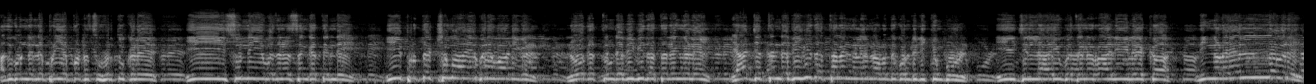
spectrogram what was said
അതുകൊണ്ട് എന്റെ പ്രിയപ്പെട്ട സുഹൃത്തുക്കളെ ഈ സുന്നി യുവജന സംഘത്തിന്റെ ഈ പ്രത്യക്ഷമായ പരിപാടികൾ ലോകത്തിന്റെ വിവിധ തലങ്ങളിൽ രാജ്യത്തിന്റെ വിവിധ തലങ്ങളിൽ നടന്നുകൊണ്ടിരിക്കുമ്പോൾ ഈ ജില്ലാ യുവജന റാലിയിലേക്ക് നിങ്ങളെ എല്ലാവരെയും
